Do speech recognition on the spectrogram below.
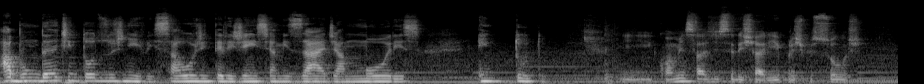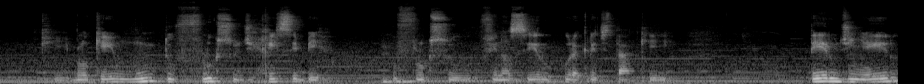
abundante em todos os níveis: saúde, inteligência, amizade, amores, em tudo. E qual a mensagem você deixaria para as pessoas que bloqueiam muito o fluxo de receber, uhum. o fluxo financeiro, por acreditar que ter o dinheiro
